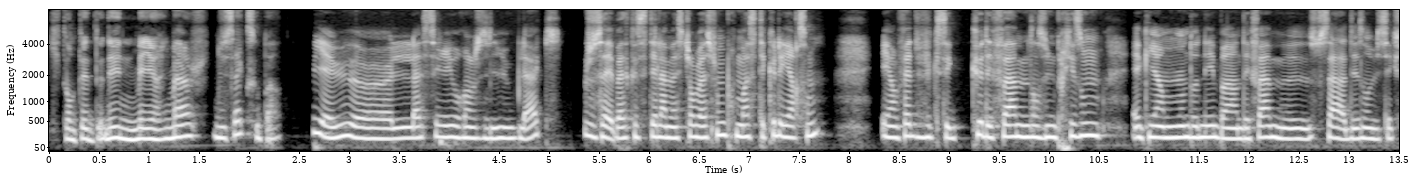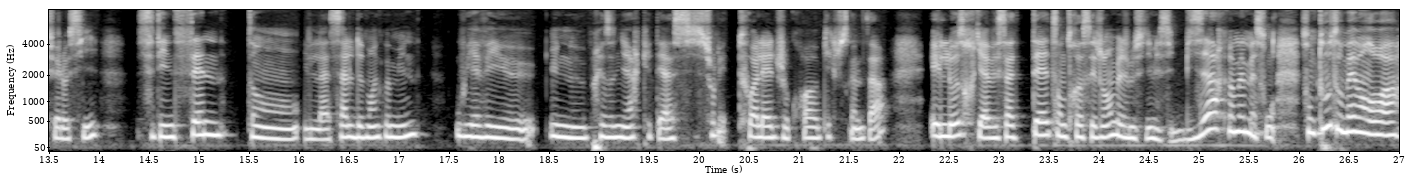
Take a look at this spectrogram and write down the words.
qui t'ont peut-être donné une meilleure image du sexe ou pas? Il y a eu euh, la série Orange is the New Black, je savais pas ce que c'était la masturbation. Pour moi, c'était que les garçons. Et en fait, vu que c'est que des femmes dans une prison et qu'il y a un moment donné, ben, des femmes, euh, ça a des envies sexuelles aussi. C'était une scène dans la salle de bain commune où il y avait euh, une prisonnière qui était assise sur les toilettes, je crois, quelque chose comme ça, et l'autre qui avait sa tête entre ses jambes, et je me suis dit, mais c'est bizarre quand même, elles sont, sont toutes au même endroit.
